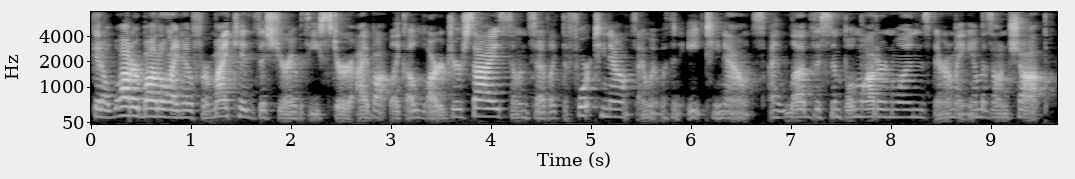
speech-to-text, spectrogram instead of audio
get a water bottle. I know for my kids this year with easter i bought like a larger size. So instead of like the 14 ounce i went with an 18 ounce. I love the simple modern ones. They're on my amazon shop.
